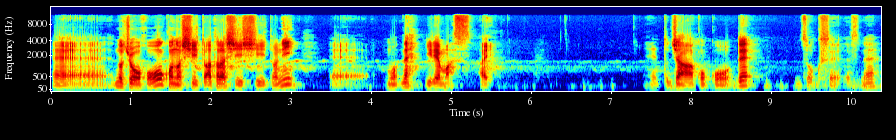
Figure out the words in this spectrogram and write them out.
えー、の情報をこのシート、新しいシートに、えー、もうね、入れます。はい。えっ、と、じゃあ、ここで、属性ですね。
